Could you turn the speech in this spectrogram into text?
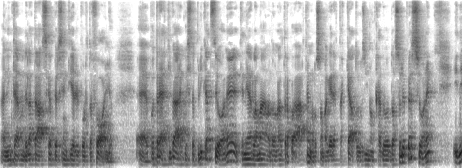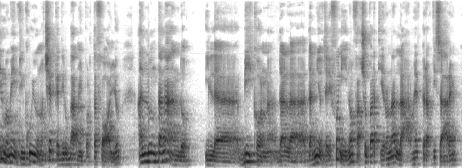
all'interno della tasca per sentire il portafoglio. Eh, potrei attivare questa applicazione, tenere la mano da un'altra parte, non lo so, magari attaccato così non cado addosso alle persone, e nel momento in cui uno cerca di rubarmi il portafoglio, allontanando il beacon dal, dal mio telefonino, faccio partire un allarme per avvisare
